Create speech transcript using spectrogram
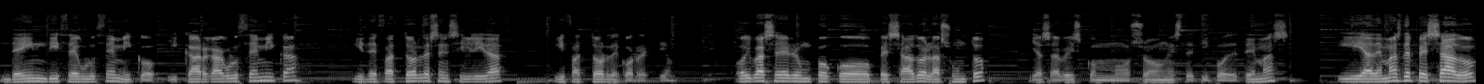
de índice glucémico y carga glucémica y de factor de sensibilidad y factor de corrección. Hoy va a ser un poco pesado el asunto, ya sabéis cómo son este tipo de temas, y además de pesado,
